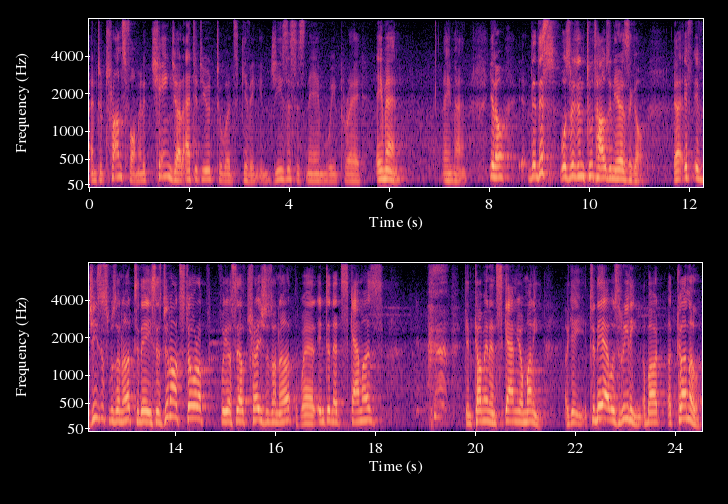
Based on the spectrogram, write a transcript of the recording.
and to transform and to change our attitude towards giving. In Jesus' name we pray. Amen. Amen. You know, th- this was written 2,000 years ago. Yeah, if, if Jesus was on earth today, he says, Do not store up for yourself treasures on earth where internet scammers can come in and scam your money. Okay, today I was reading about a colonel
